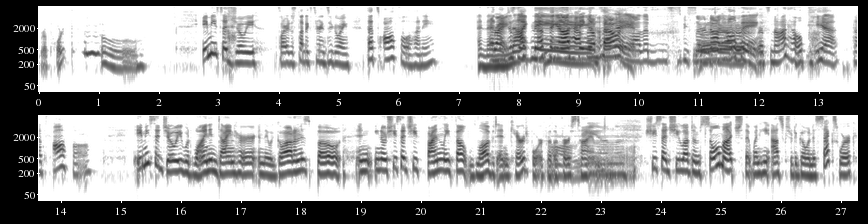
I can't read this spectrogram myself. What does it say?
report them. Ooh. Amy said Joey Sorry, just that experience of going, that's awful, honey. And then Right. Just like nothing nothing else Nothing happens about it. Yeah, that'd be so You're not helping. That's not helpful. Yeah, that's awful. Amy said Joey would wine and dine her and they would go out on his boat. And, you know, she said she finally felt loved and cared for for the first time. She said she loved him so much that when he asked her to go into sex work,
